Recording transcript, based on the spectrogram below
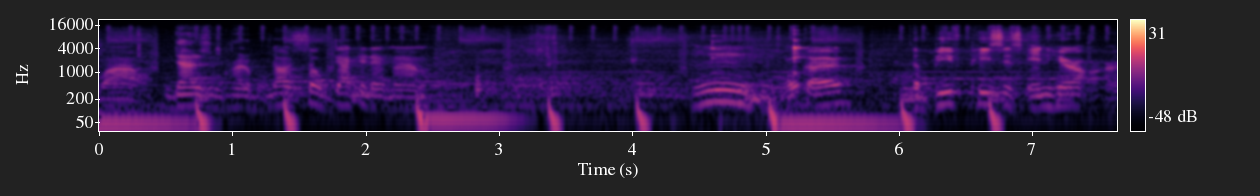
Wow. That is incredible. That's so decadent, man. Mmm, okay. The beef pieces in here are,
